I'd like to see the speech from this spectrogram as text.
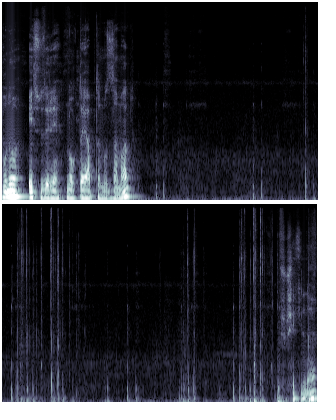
Bunu S üzeri nokta yaptığımız zaman şekilde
